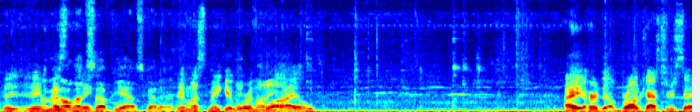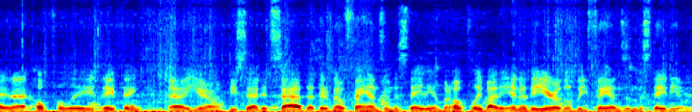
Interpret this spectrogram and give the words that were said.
They, they I mean, all that make, stuff. Yeah, it's got to. They must make it Make money. worthwhile. I heard a broadcaster say that hopefully they think, uh, you know, he said it's sad that there's no fans in the stadium, but hopefully by the end of the year there'll be fans in the stadium.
